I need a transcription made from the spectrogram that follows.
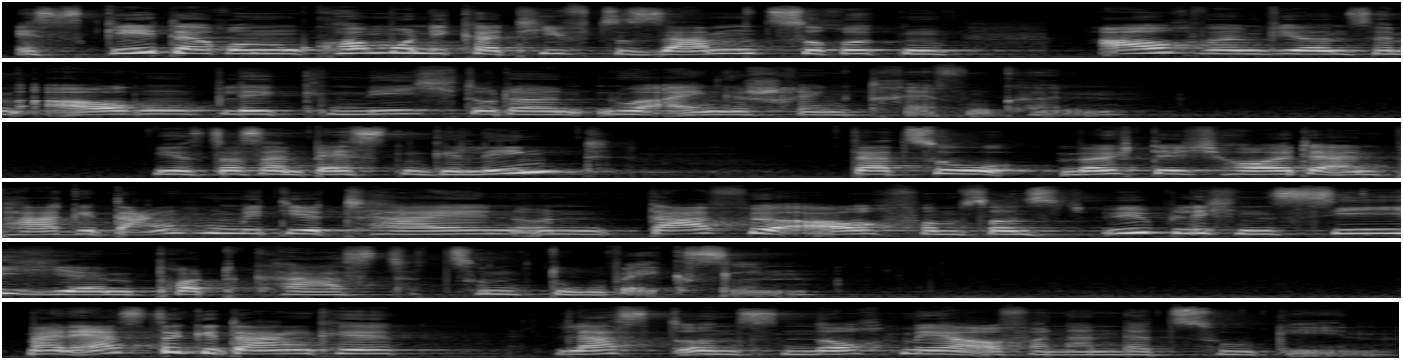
Es geht darum, kommunikativ zusammenzurücken, auch wenn wir uns im Augenblick nicht oder nur eingeschränkt treffen können. Wie uns das am besten gelingt, dazu möchte ich heute ein paar Gedanken mit dir teilen und dafür auch vom sonst üblichen Sie hier im Podcast zum Du wechseln. Mein erster Gedanke, lasst uns noch mehr aufeinander zugehen.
